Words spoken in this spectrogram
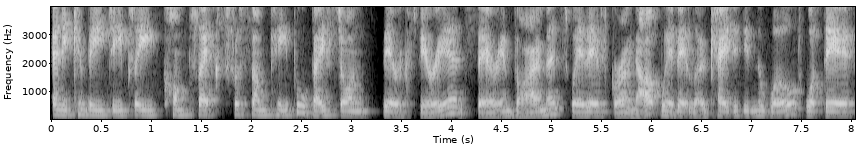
and it can be deeply complex for some people based on their experience, their environments, where they've grown up, where they're located in the world, what they're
